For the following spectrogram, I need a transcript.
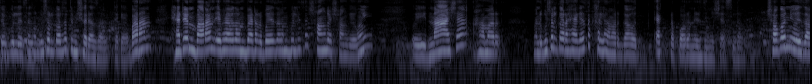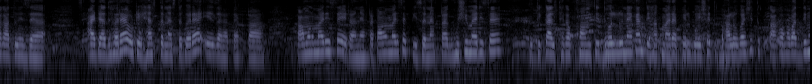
তো বলেছে গোসল করছে, তুমি সরে যাও থেকে। বারান, হেঁটেন বারান, এভাবে যখন বেটার বয়ে যখন বলেছে, সঙ্গে সঙ্গে ওই ওই না আসা আমার মানে গোসল করা হয়ে গেছে, খালি আমার গাও একটা পরনের জিনিস আসলো। সকলই ওই জায়গা তুমি যে আইটা ধরে ওটি হেঁচতে নেচতে করে এই জায়গাতে একটা কামড় মারিছে, এটা একটা কামড় মারিছে পিছনে একটা ঘুষি মারিছে। তুই কাল থেকে ফোন তুই ধরলু না কেন, তুই হাঁক মারা ফেলব এসে তুই ভালোবাসি তুই কাকো হবার দিব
